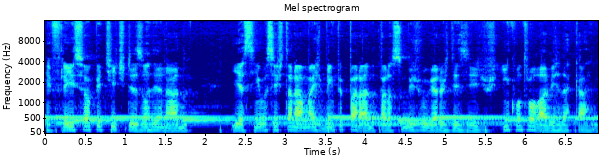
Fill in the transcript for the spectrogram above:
refreie seu apetite desordenado e assim você estará mais bem preparado para subjugar os desejos incontroláveis da carne.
